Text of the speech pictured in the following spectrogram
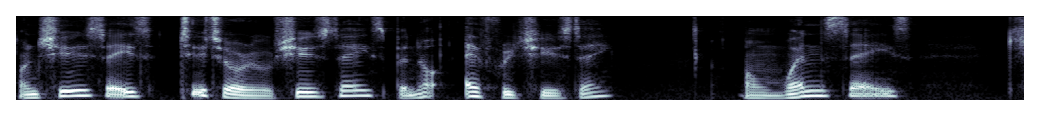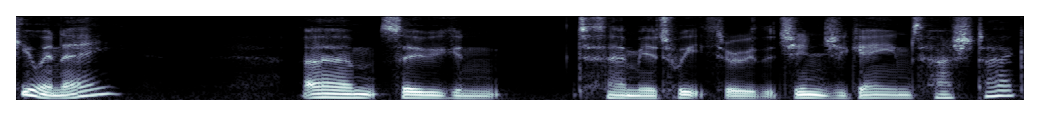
On Tuesdays, tutorial Tuesdays, but not every Tuesday. On Wednesdays, Q and A. Um, so you can send me a tweet through the Ginger Games hashtag.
